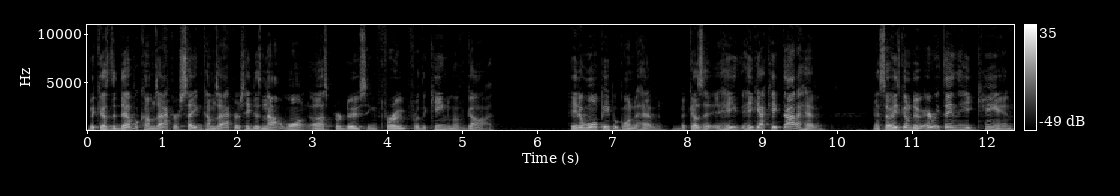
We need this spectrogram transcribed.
because the devil comes after us. Satan comes after us. He does not want us producing fruit for the kingdom of God. He don't want people going to heaven because he, he got kicked out of heaven. And so he's going to do everything that he can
